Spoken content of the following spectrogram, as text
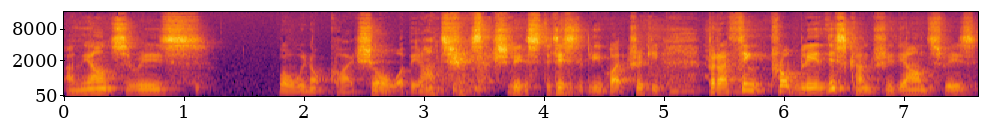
And the answer is well, we're not quite sure what the answer is. Actually, it's statistically quite tricky. But I think probably in this country, the answer is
